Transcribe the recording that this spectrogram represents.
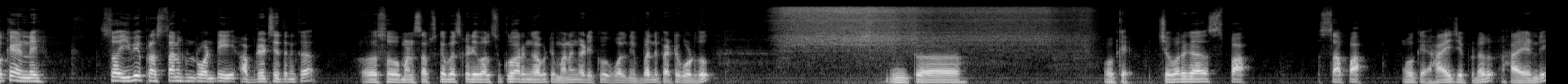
Okay అండి. సో ఇవి ప్రస్తుతానికి ఉన్నటువంటి అప్డేట్స్ అయితే కనుక సో మన సబ్స్క్రైబర్స్ కడి వాళ్ళు శుక్రవారం కాబట్టి మనం కూడా ఎక్కువ వాళ్ళని ఇబ్బంది పెట్టకూడదు. ఇంకా ఓకే. చివరిగా స్పా సపా. ఓకే హాయ్ చెప్పినారు. హాయ్ అండి.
